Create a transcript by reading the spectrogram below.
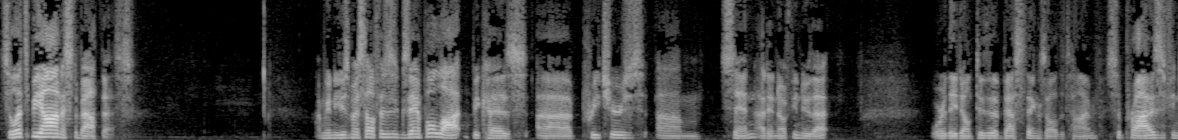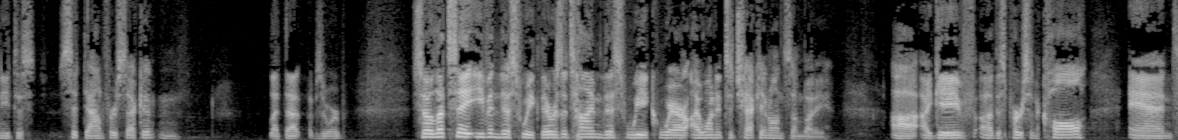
So, let's be honest about this. I'm going to use myself as an example a lot because uh, preachers um, sin. I didn't know if you knew that. Or they don't do the best things all the time. Surprise if you need to sit down for a second and let that absorb. So let's say even this week, there was a time this week where I wanted to check in on somebody. Uh, I gave uh, this person a call, and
